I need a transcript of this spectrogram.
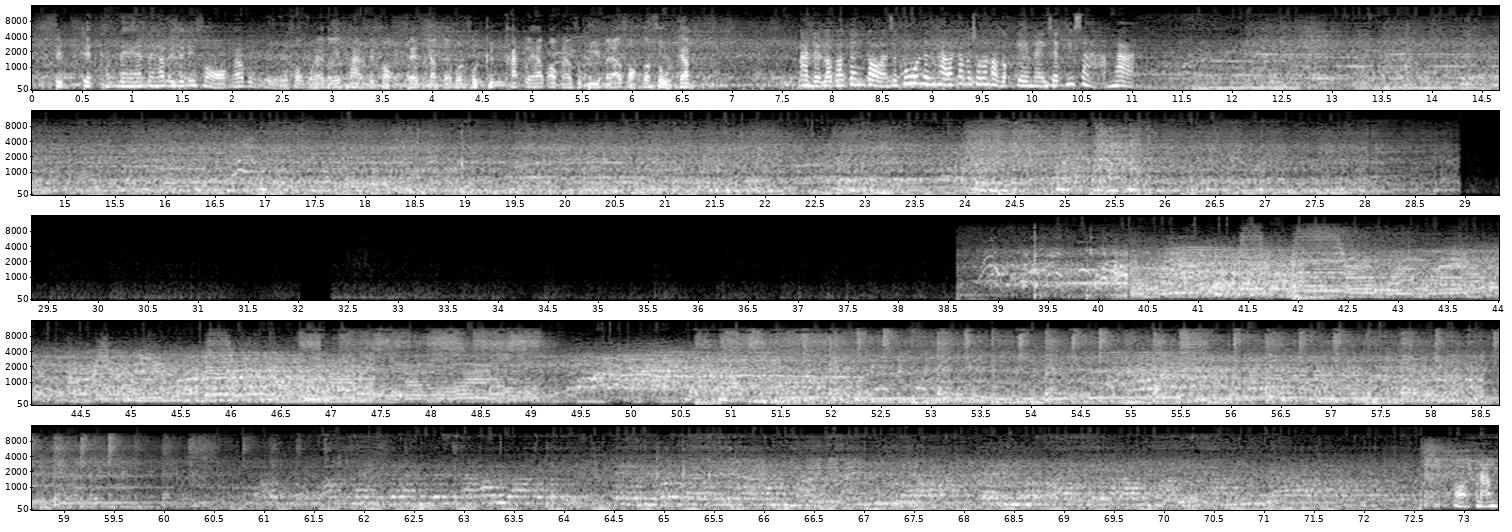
17 คะแนนนะครับในเซตที่ 2 ครับ โอ้โห ส่งผลให้ตอนนี้ผ่านไป 2 เซตครับ แต่บนฟุตคึกคักเลยครับ ออกแนวซูปีมาแล้ว 2 ต่อ 0 ครับ อะเดี๋ยวเราพักกันก่อนสักครู่หนึ่งค่ะ แล้วกลับมาชมกันต่อกับเกมในเซตที่ 3 ค่ะ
